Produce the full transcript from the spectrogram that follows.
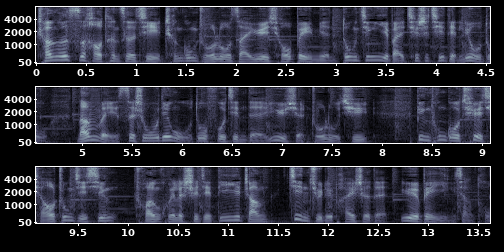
嫦娥四号探测器成功着陆在月球背面东经一百七十七点六度、南纬四十五点五度附近的预选着陆区，并通过鹊桥中继星传回了世界第一张近距离拍摄的月背影像图。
